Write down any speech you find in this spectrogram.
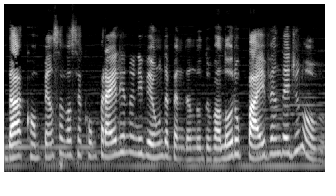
dá, compensa você comprar ele no nível 1, dependendo do valor, o pai vender de novo.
